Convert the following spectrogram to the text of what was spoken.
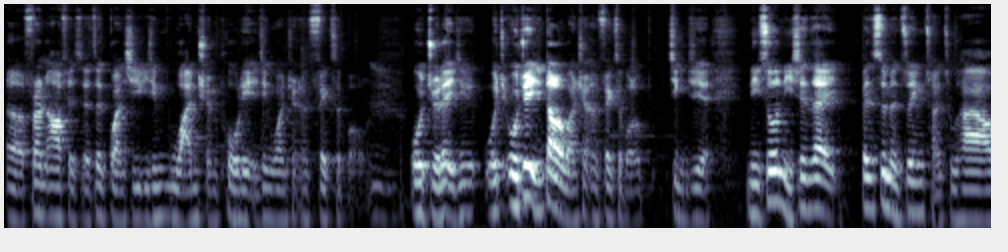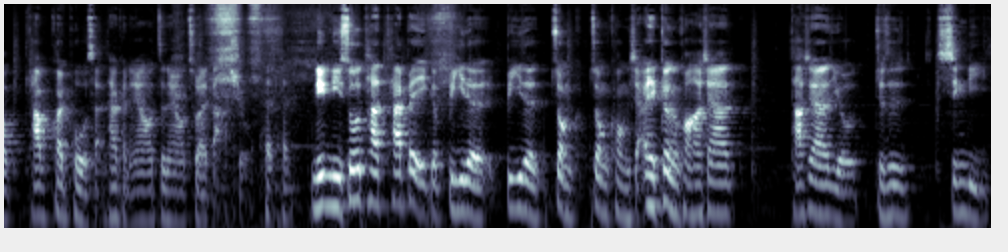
呃 front office 的这个关系已经完全破裂，已经完全 unfixable。嗯，我觉得已经我我觉得已经到了完全 unfixable 的境界。你说你现在 Ben Simmons 最近传出他要他快破产，他可能要真的要出来打球。你你说他他被一个逼的逼的状状况下，而且更何况他现在他现在有就是心理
